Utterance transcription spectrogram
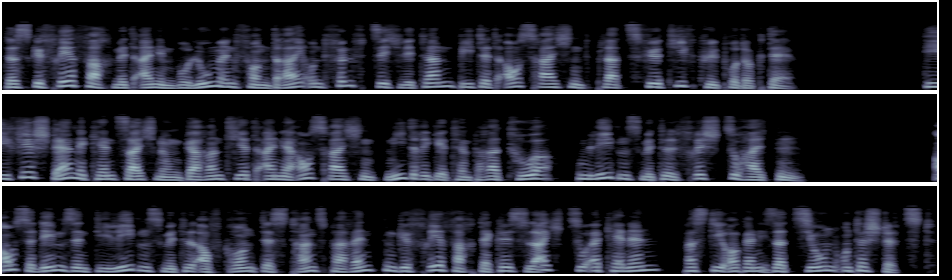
Das Gefrierfach mit einem Volumen von 53 Litern bietet ausreichend Platz für Tiefkühlprodukte. Die 4-Sterne-Kennzeichnung garantiert eine ausreichend niedrige Temperatur, um Lebensmittel frisch zu halten. Außerdem sind die Lebensmittel aufgrund des transparenten Gefrierfachdeckels leicht zu erkennen, was die Organisation unterstützt.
